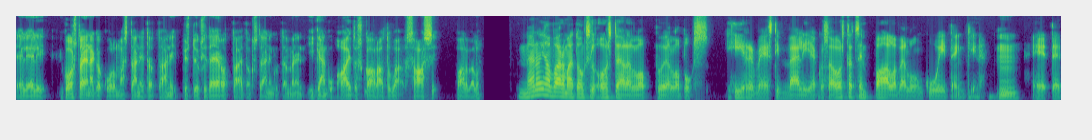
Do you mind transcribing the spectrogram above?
eli, eli niin ostajan näkökulmasta, niin, tota, niin pystyykö sitä erottaa, että onko tämä niin kuin tämmöinen ikään kuin aito skaalautuva SaaS-palvelu? Mä en ole ihan varma, että onko sillä ostajalle loppujen lopuksi hirveästi väliä, kun sä ostat sen palvelun kuitenkin. Mm. Et, et,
